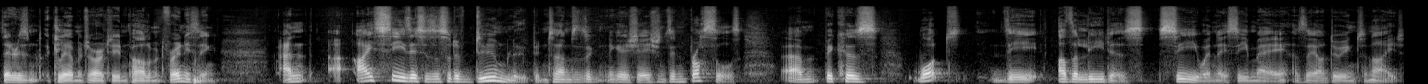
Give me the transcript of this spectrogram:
there isn't a clear majority in Parliament for anything. And I see this as a sort of doom loop in terms of the negotiations in Brussels, um, because what the other leaders see when they see May, as they are doing tonight,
